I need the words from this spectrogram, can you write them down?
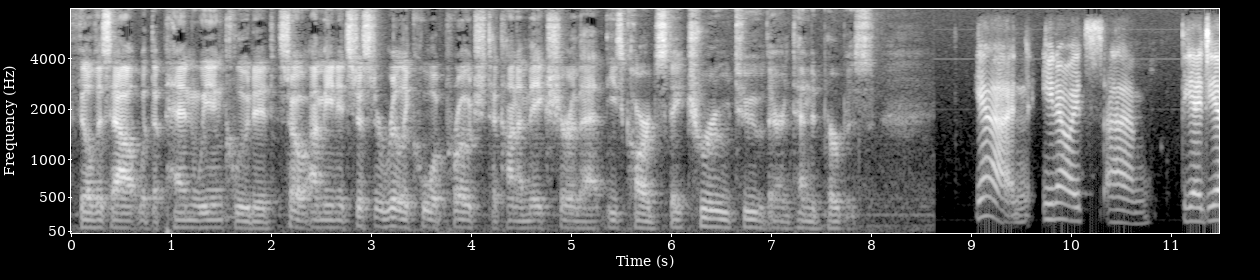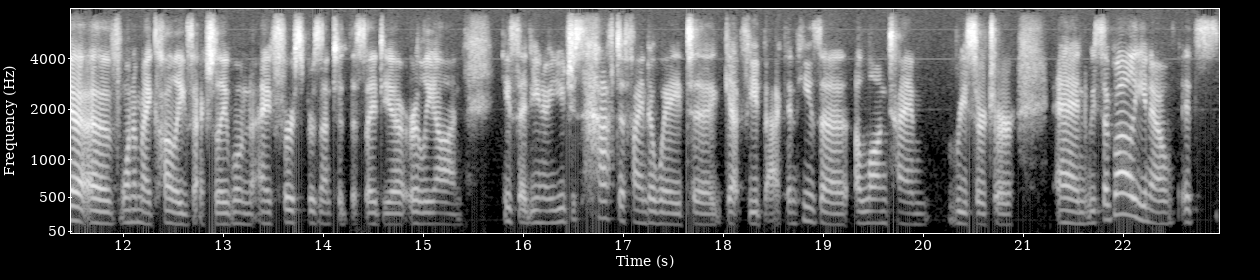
Fill this out with the pen we included. So, I mean, it's just a really cool approach to kind of make sure that these cards stay true to their intended purpose. Yeah, and you know, it's um, the idea of one of my colleagues actually when I first presented this idea early on. He said, you know, you just have to find a way to get feedback, and he's a, a long time researcher and we said well you know it's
